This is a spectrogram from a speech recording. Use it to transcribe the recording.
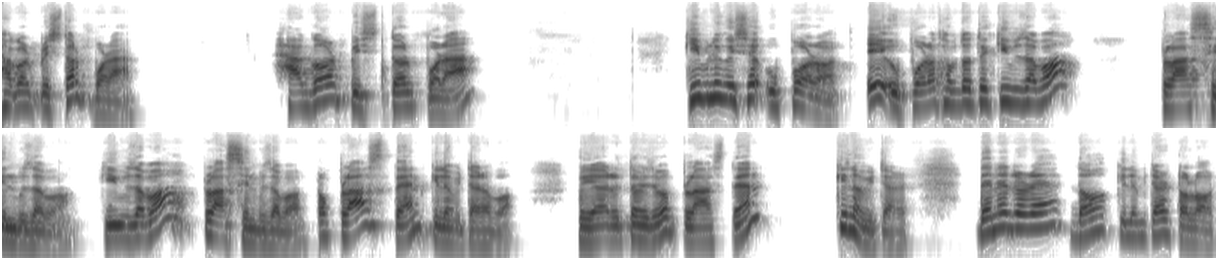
সাগৰ পৃষ্ঠৰ পৰা। সাগৰ পৃষ্ঠৰ পৰা কি বুলি কৈছে? ওপৰত। এই ওপৰত শব্দটোৱে কি বুজাব? প্লাছ চিন বুজাব। কি বুজাব? প্লাছ চিন বুজাব। তো প্লাছ টেন কিলোমিটাৰ হ'ব। ইয়াৰ উত্তৰ হৈ যাব প্লাছ টেন কিলোমিটাৰ। তেনেদৰে দহ কিলোমিটাৰ তলত।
